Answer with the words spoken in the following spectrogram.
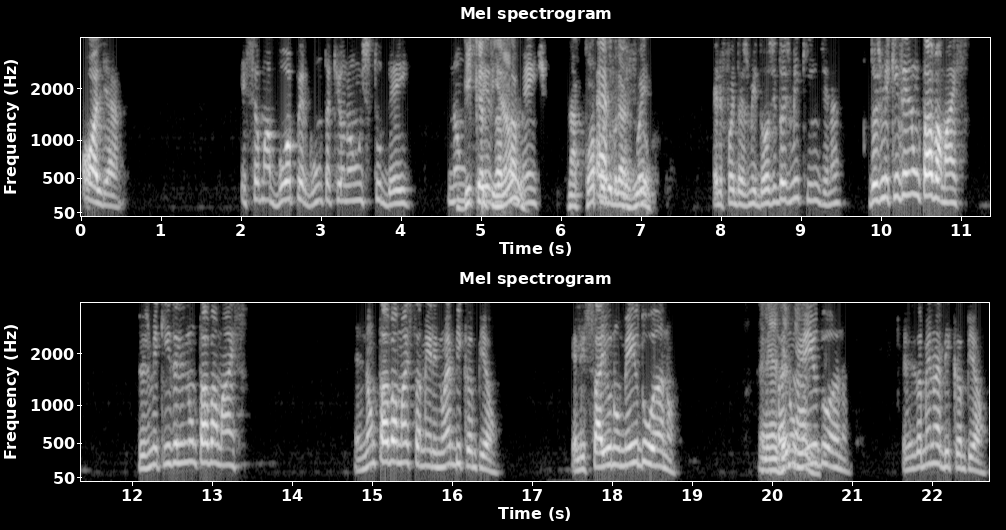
Olha, essa é uma boa pergunta que eu não estudei. Não Bicampeão? exatamente. Na Copa É, do Brasil. Foi, ele foi 2012 e 2015, né? 2015 ele não estava mais. 2015 ele não estava mais. Ele não estava mais também, ele não é bicampeão. Ele saiu no meio do ano. Ele É sai no verdade. meio do ano. Ele também não é bicampeão.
